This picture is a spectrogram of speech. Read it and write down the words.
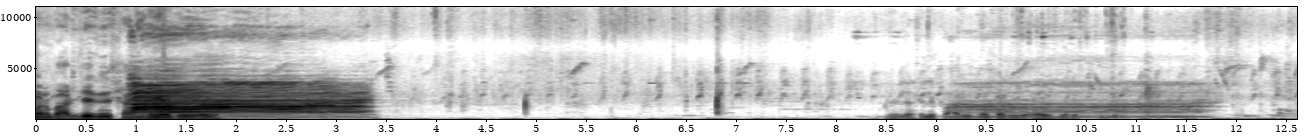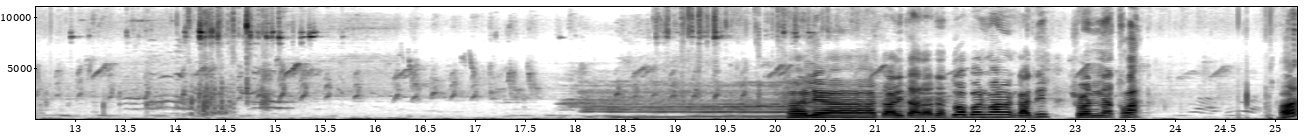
મને ભારતીય સાંભળીએ જોઈએ. પેલી પાડી પકડી એવું બધું. હાલ્યા, તારી તારા નતું બનવાના ગાદી છોન નાખવા. હા?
